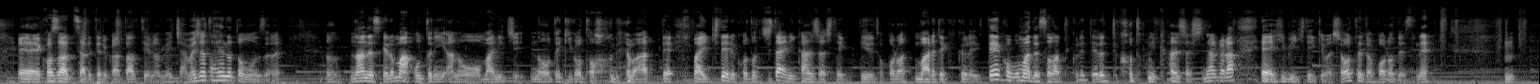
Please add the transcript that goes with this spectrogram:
えー、子育てされてる方っていうのはめちゃめちゃ大変だと思うんですよね。うん、なんですけど、まあ本当にあの、毎日の出来事ではあって、まあ生きてること自体に感謝してっていうところ、生まれてくれて、ここまで育ってくれてるってことに感謝しながら、えー、日々生きていきましょうってところですね。うん。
